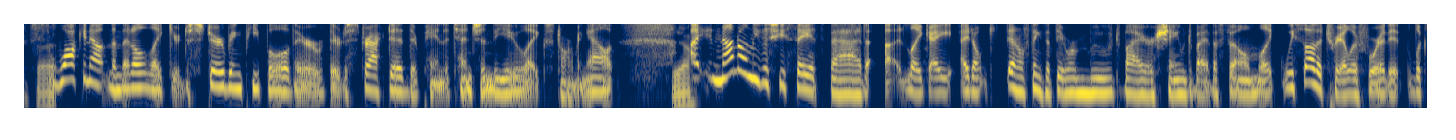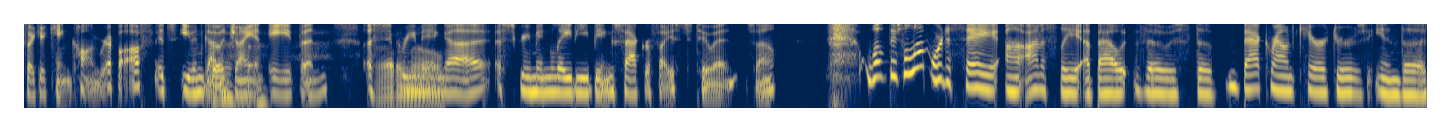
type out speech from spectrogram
s- right. walking out in the middle, like you're disturbing people. They're they're distracted. They're paying attention to you, like storming out. Yeah. I, not only does she say it's bad, uh, like I I don't I don't think that they were moved by or shamed by the film. Like we saw the trailer for it. It looked like a King Kong ripoff. It's even got a giant ape and a screaming uh, a screaming lady being sacrificed to it. So. Well, there's a lot more to say, uh, honestly, about those the background characters in the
